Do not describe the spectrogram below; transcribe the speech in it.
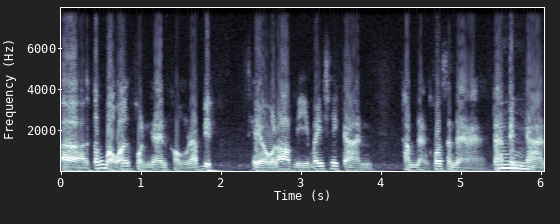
เอ่อต้องบอกว่าผลงานของ Rabbit Tail รอบนี้ไม่ใช่การทำหนังโฆษณา แต่เป็นการ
